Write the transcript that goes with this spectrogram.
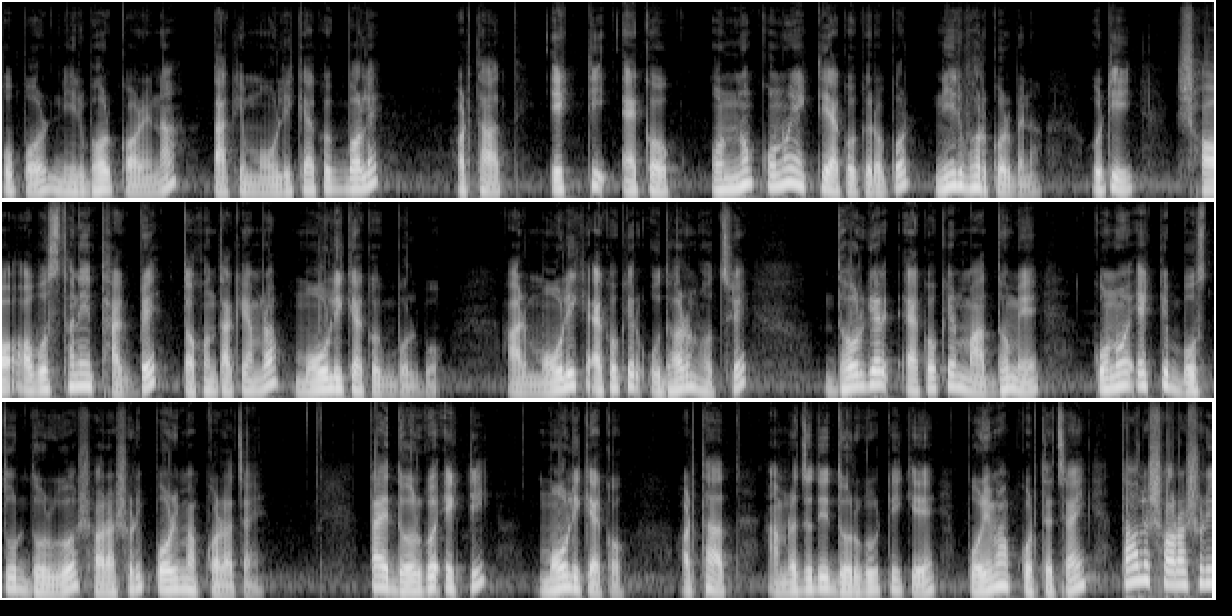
ওপর নির্ভর করে না, তাকে মৌলিক একক বলে। অর্থাৎ একটি একক অন্য কোনো একটি এককের ওপর নির্ভর করবে না। ওটি স্ব অবস্থানেই থাকবে, তখন তাকে আমরা মৌলিক একক বলব। আর মৌলিক এককের উদাহরণ হচ্ছে, দৈর্ঘ্যের এককের মাধ্যমে কোনো একটি বস্তুর দৈর্ঘ্য সরাসরি পরিমাপ করা যায়। তাই দৈর্ঘ্য একটি মৌলিক একক। অর্থাৎ আমরা যদি দৈর্ঘ্যটিকে পরিমাপ করতে চাই, তাহলে সরাসরি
